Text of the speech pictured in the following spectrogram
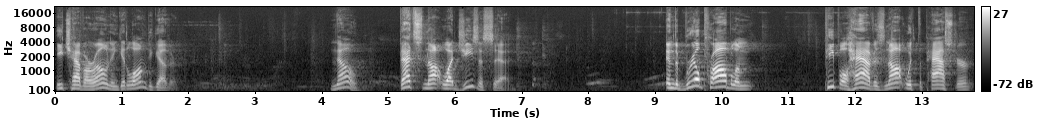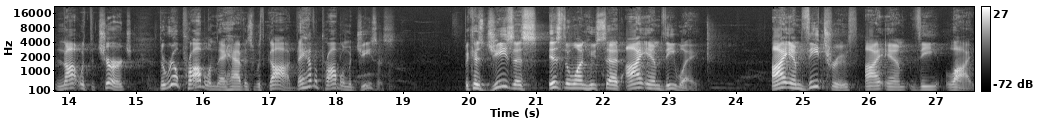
each have our own and get along together. No, that's not what Jesus said. And the real problem people have is not with the pastor, not with the church the real problem they have is with God. They have a problem with Jesus. Because Jesus is the one who said, I am the way, I am the truth, I am the life.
